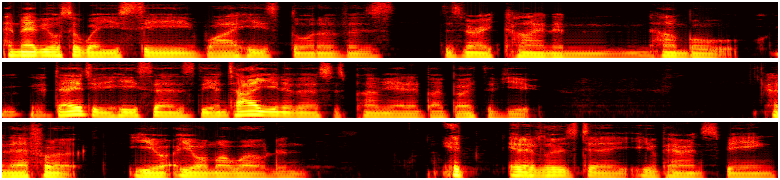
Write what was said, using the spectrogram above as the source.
and maybe also where you see why he's thought of as this very kind and humble deity. He says the entire universe is permeated by both of you, and therefore you you are my world, and it it alludes to your parents being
